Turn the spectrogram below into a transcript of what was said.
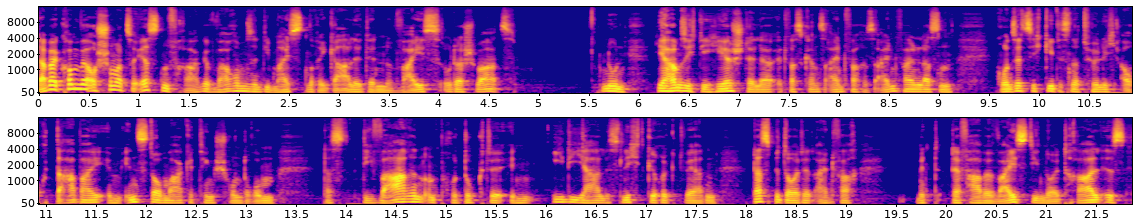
Dabei kommen wir auch schon mal zur ersten Frage, warum sind die meisten Regale denn weiß oder schwarz? Nun, hier haben sich die Hersteller etwas ganz Einfaches einfallen lassen. Grundsätzlich geht es natürlich auch dabei im In-Store-Marketing schon darum, dass die Waren und Produkte in ideales Licht gerückt werden. Das bedeutet einfach, mit der Farbe Weiß, die neutral ist,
